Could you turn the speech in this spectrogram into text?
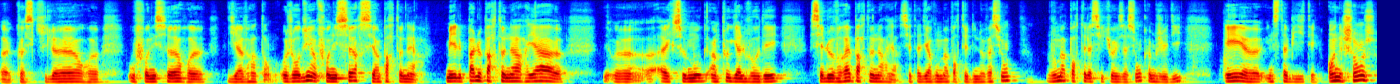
euh, killer euh, ou fournisseur euh, d'il y a 20 ans. Aujourd'hui, un fournisseur, c'est un partenaire. Mais pas le partenariat avec ce mot un peu galvaudé, c'est le vrai partenariat. C'est-à-dire, vous m'apportez de l'innovation, vous m'apportez la sécurisation, comme je l'ai dit, et une stabilité. En échange,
